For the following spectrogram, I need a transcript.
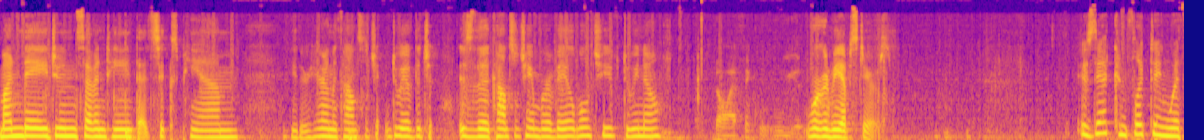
Monday, June seventeenth at six PM, either here in the council, cha- do we have the, ch- is the council chamber available, chief? Do we know? No, I think we, We're gonna be upstairs. Is that conflicting with,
